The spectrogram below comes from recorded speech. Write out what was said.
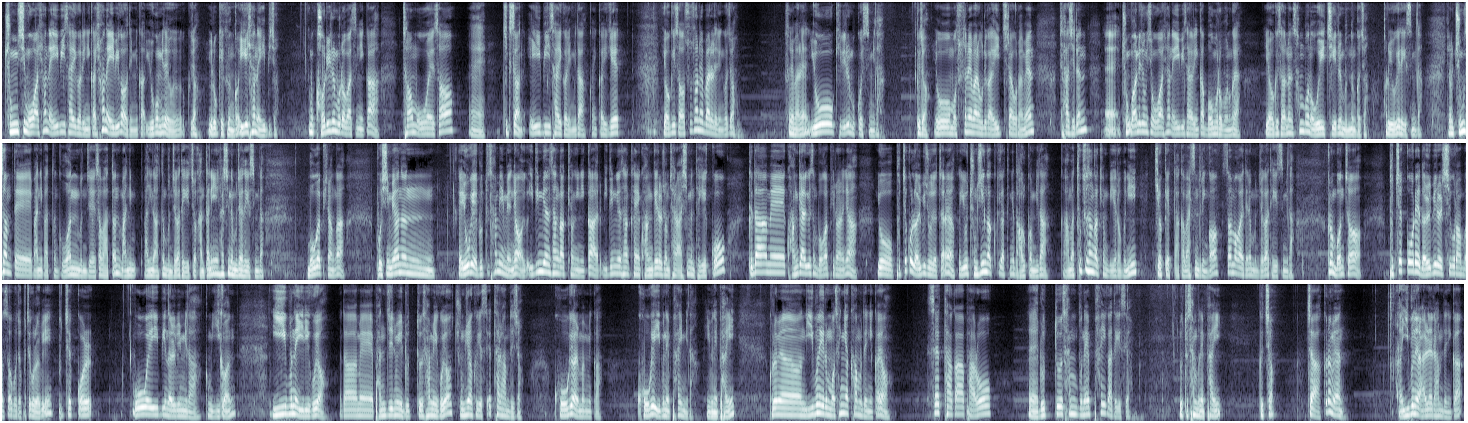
중심 5와 현 AB 사이 거리니까 현 AB가 어디입니까? 요겁니다. 요 그죠? 이렇게 그은 거 이게 현 AB죠. 그럼 거리를 물어봤으니까 점 5에서 에, 직선 AB 사이 거리입니다. 그러니까 이게 여기서 수선의 발을 내린 거죠. 수선의 발은 요 길이를 묻고 있습니다. 그죠? 요 뭐 수선의 발을 우리가 H라고 그러면 사실은 에, 중, 원의 중심 5와 현 AB 사이니까 뭐 물어보는 거야? 여기서는 선분 OH를 묻는 거죠. 바로 요게 되겠습니다. 여러분 중3 때 많이 봤던 그 원 문제에서 봤던 많이 많이 나왔던 문제가 되겠죠. 간단히 할 수 있는 문제가 되겠습니다. 뭐가 필요한가? 보시면은 예, 요게 루트 3이면요. 이거 이등변 삼각형이니까 이등변 삼각형의 관계를 좀 잘 아시면 되겠고 그 다음에 관계 알기 위해서 뭐가 필요하느냐? 요 부채꼴 넓이 주어졌잖아요. 그러니까 요 중심각 크기 같은 게 나올 겁니다. 그러니까 아마 특수삼각형 미 여러분이 기억했다. 아까 말씀드린 거 써먹어야 되는 문제가 되겠습니다. 그럼 먼저 부채꼴의 넓이를 식으로 한번 써보죠. 부채꼴 넓이. 부채꼴 OAB 넓이입니다. 그럼 이건 2분의 1이고요. 그 다음에 반지름이 루트 3이고요. 중심각 크기 세타를 하면 되죠. 그게 얼마입니까? 그게 2분의 파입니다. 2분의 파이. 그러면 2분의 1은 뭐 생략하면 되니까요. 세타가 바로 예, 루트 3분의 파이가 되겠어요. 루트 3분의 파이. 그쵸? 자, 그러면 2분의 알레를 하면 되니까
